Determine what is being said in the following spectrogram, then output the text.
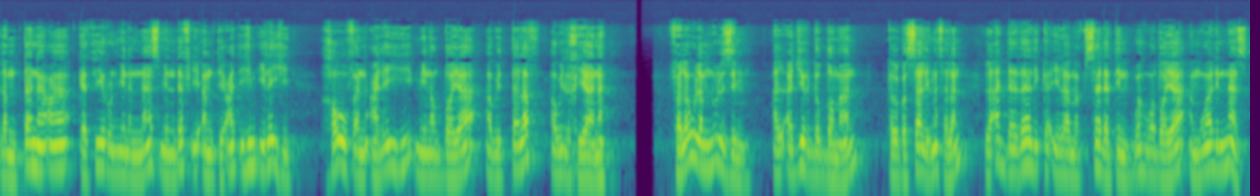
لم تنع كثير من الناس من دفع أمتعتهم إليه خوفا عليه من الضياع أو التلف أو الخيانة. فلو لم نلزم الأجير بالضمان كالغسال مثلا لأدى ذلك إلى مفسدة وهو ضياع أموال الناس.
